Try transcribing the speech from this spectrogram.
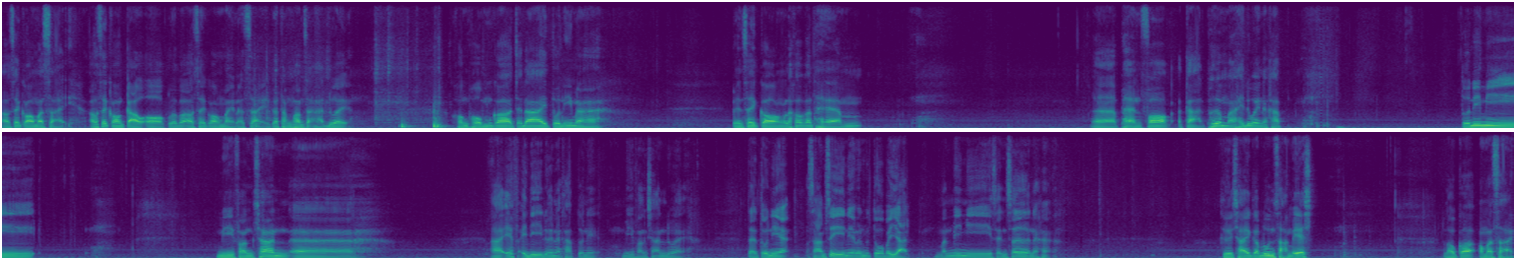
เอาไส้กรองมาใส่ เอาไส้กรองเก่าออก แล้วก็เอาไส้กรองใหม่มาใส่ ก็ทำความสะอาดด้วย ของผมก็จะได้ตัวนี้มา เป็นไส้กรองแล้วเขาก็แถมแผ่นฟอกอากาศเพิ่มมาให้ด้วยนะครับ ตัวนี้มี มีฟังก์ชัน RFID ด้วยนะครับตัวนี้มีฟังก์ชันด้วย แต่ตัวนี้ย34เนี่ยมันเป็นตัวประหยัด มันไม่มีเซ็นเซอร์นะฮะ คือใช้กับรุ่น 3H เราก็เอามาใส่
